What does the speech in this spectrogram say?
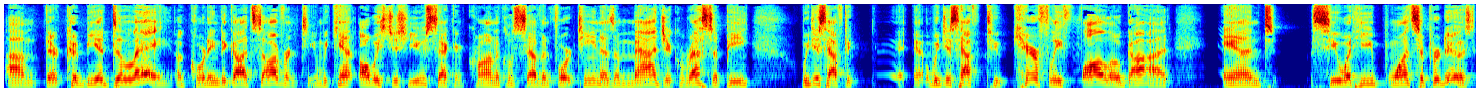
Um, there could be a delay according to God's sovereignty. And we can't always just use Second Chronicles 7:14 as a magic recipe. We just have to we just have to carefully follow God and see what he wants to produce.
